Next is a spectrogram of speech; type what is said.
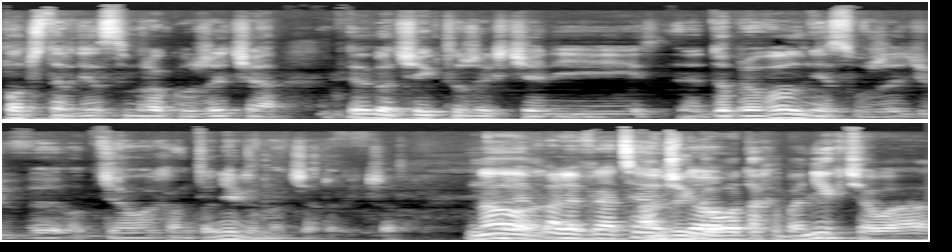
Po 40 roku życia, tylko ci, którzy chcieli dobrowolnie służyć w oddziałach Antoniego Macierewicza. No, Ale- ale wracając Andrzej do- Gołota chyba nie chciał, a,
